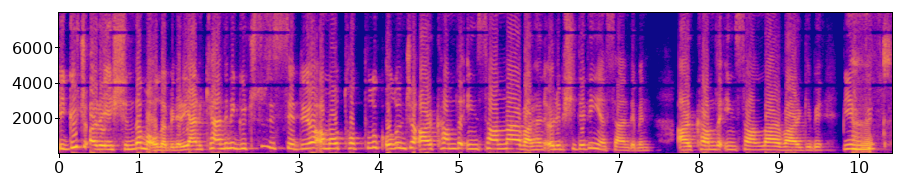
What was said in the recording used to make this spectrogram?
Bir güç arayışında mı olabilir? Yani kendini güçsüz hissediyor ama o topluluk olunca arkamda insanlar var. Hani öyle bir şey dedin ya sen demin. Arkamda insanlar var gibi. Bir güç, Evet.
